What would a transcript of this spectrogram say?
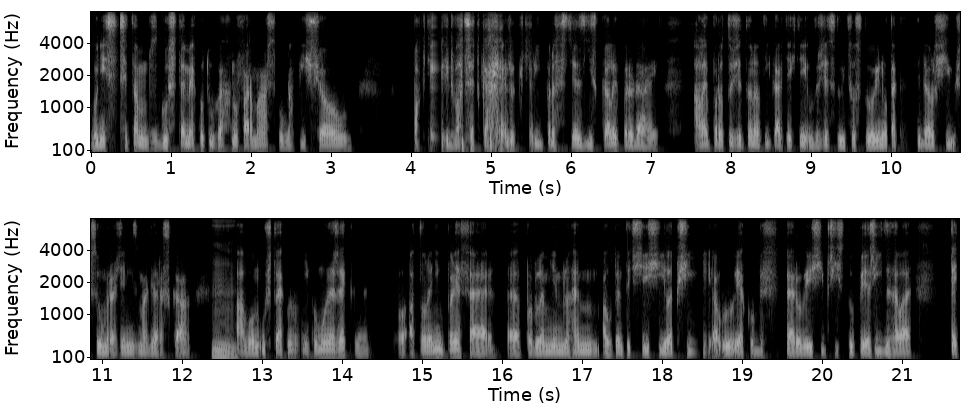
oni si tam s gustem jako tu kachnu farmářskou napíšou, pak těch 20 kachen, který prostě získali prodaj, ale protože to na té kartě chtějí udržet stůj, co stojí, no tak ty další už jsou mražený z Maďarska hmm. a on už to jako nikomu neřekne. A to není úplně fér, eh, podle mě mnohem autentičtější, lepší a jakoby férovější přístup je říct, hele, teď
